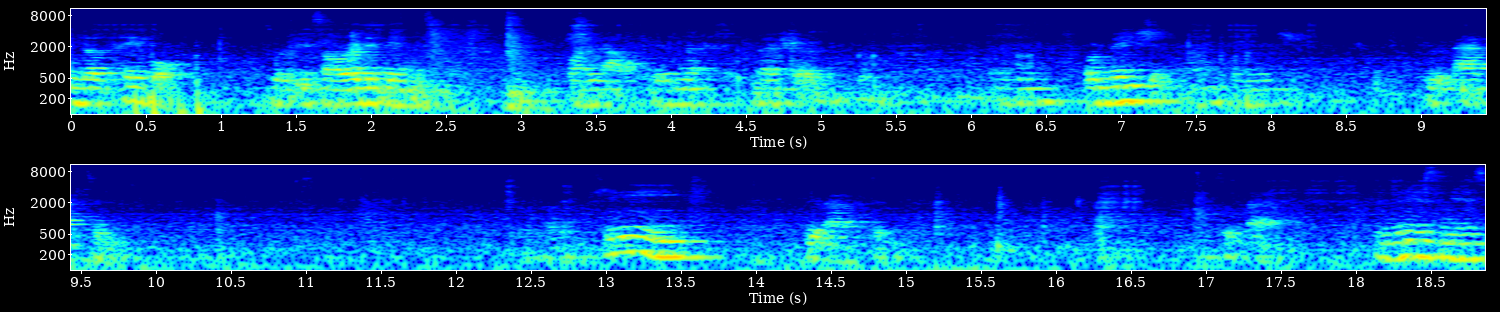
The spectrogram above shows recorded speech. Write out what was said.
in the table. So it's already been found out and me- measured. Formation, right? formation. Reactant. G, reactant. So uh, F. And this means,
